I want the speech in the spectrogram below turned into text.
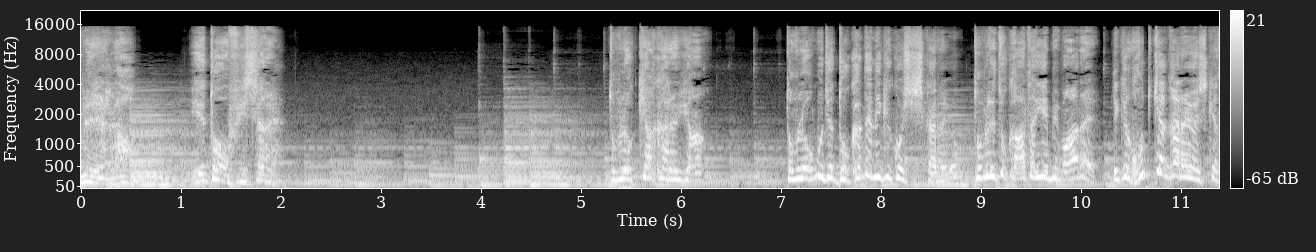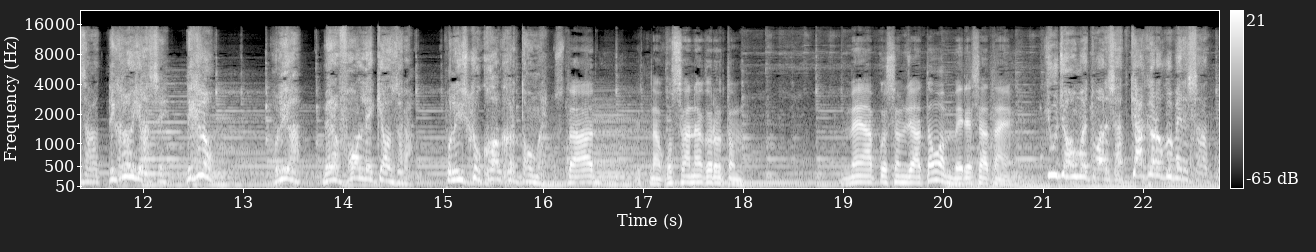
मेरे अल्लाह ये तो ऑफिसर है। तुम लोग क्या कर रहे हो यहाँ? तुम लोग मुझे धोखा देने की कोशिश कर रहे हो? तुमने तो कहा था ये बीमार है लेकिन खुद क्या कर रहे हो इसके साथ? निकलो यहाँ से निकलो। भूलिया मेरा फ़ोन लेके आओ जरा। पुलिस को कॉल करता हूँ मैं। उस्ताद इतना गुस्सा ना करो तुम। मैं आपको समझाता हूँ अब मेरे साथ आए। क्यों जाऊँ मैं तुम्हारे साथ? क्या करोगे मेरे साथ?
